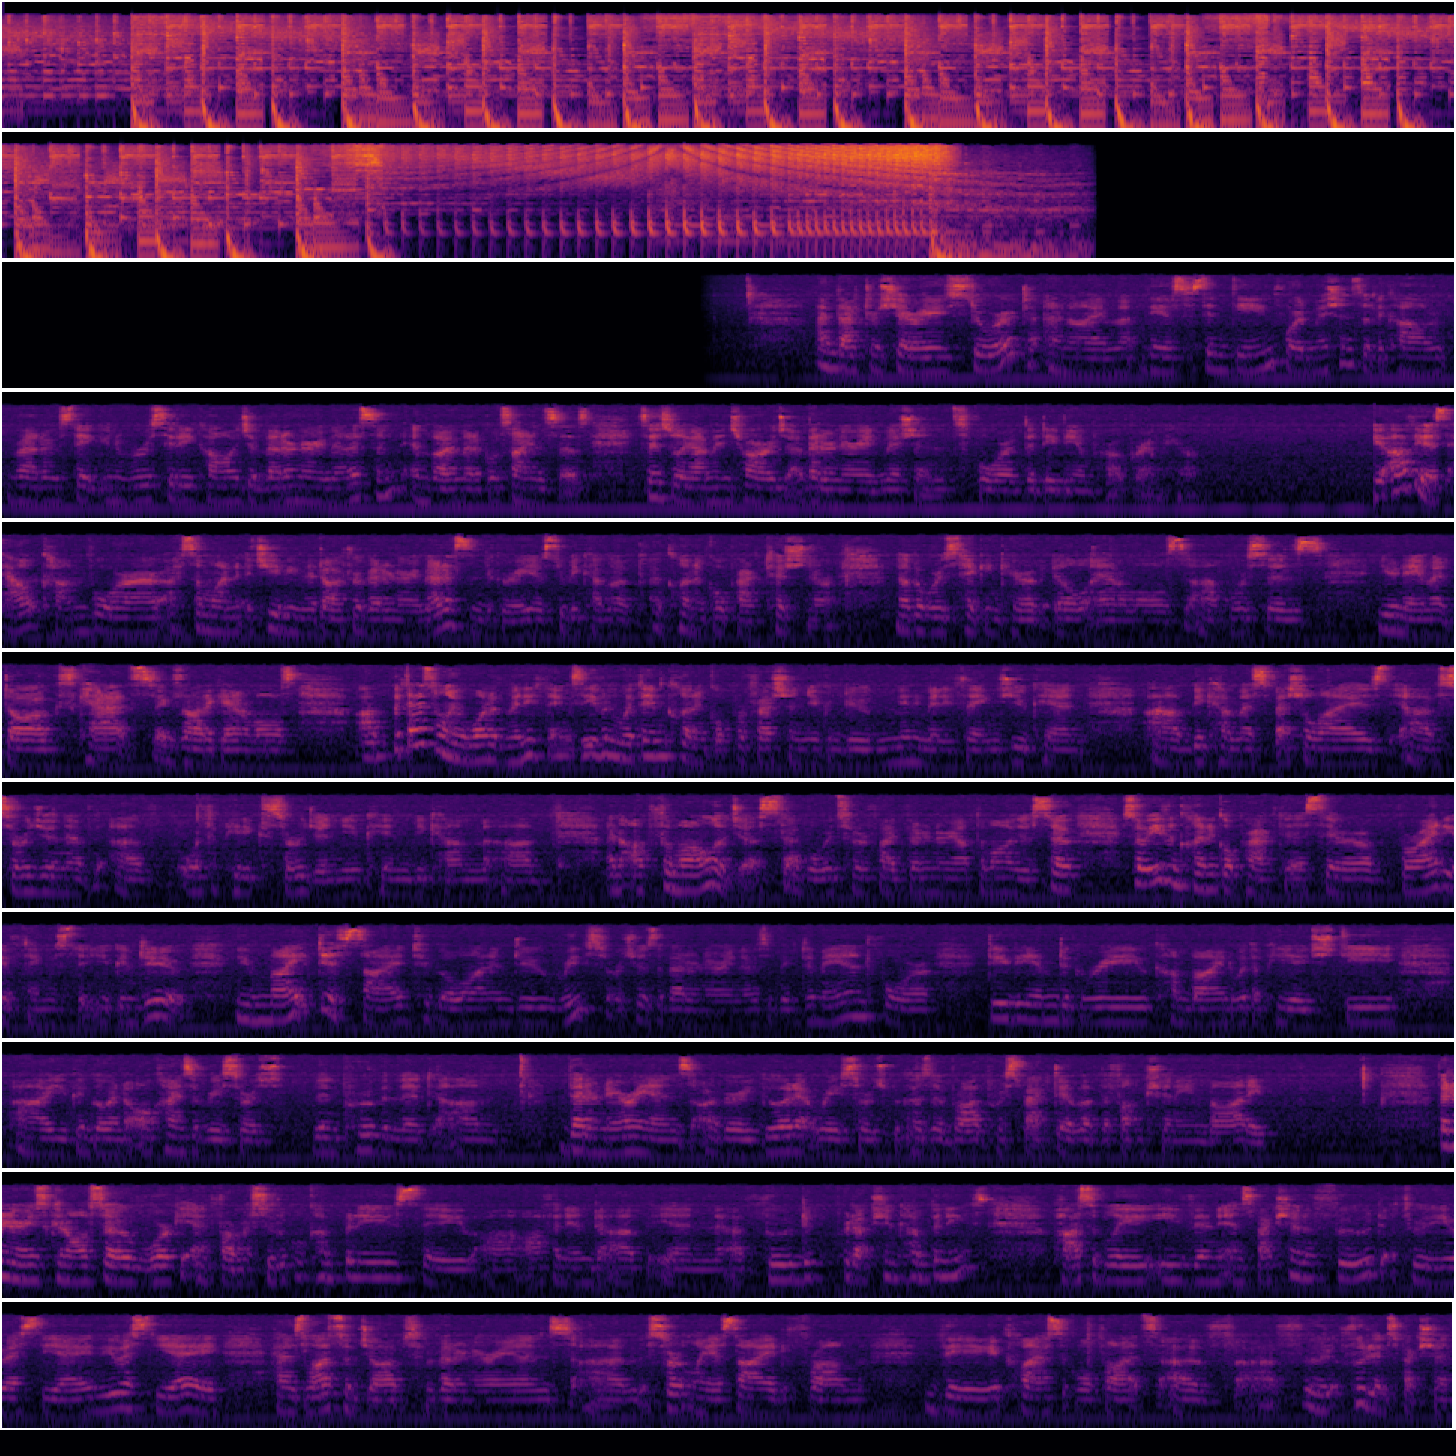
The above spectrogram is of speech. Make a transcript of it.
Thank you. I'm Dr. Sherry Stewart, and I'm the Assistant Dean for Admissions at the Colorado State University College of Veterinary Medicine and Biomedical Sciences. Essentially, I'm in charge of veterinary admissions for the DVM program here. The obvious outcome for someone achieving the Doctor of Veterinary Medicine degree is to become a, a clinical practitioner. In other words, taking care of ill animals, uh, horses, you name it, dogs, cats, exotic animals. Um, but that's only one of many things. Even within clinical profession, you can do many, many things. You can uh, become a specialized uh, surgeon of, of, orthopedic surgeon. You can become um, an ophthalmologist, a board certified veterinary ophthalmologist. So, so even clinical practice, there are a variety of things that you can do. You might decide to go on and do research as a veterinarian. There's a big demand for DVM degree combined with a PhD. Uh, you can go into all kinds of research. It's been proven that um, veterinarians are very good at research because of the broad perspective of the functioning body. Veterinarians can also work at pharmaceutical companies. They uh, often end up in uh, food production companies, possibly even inspection of food through the USDA. The USDA has lots of jobs for veterinarians, um, certainly aside from the classical thoughts of uh, food, food inspection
